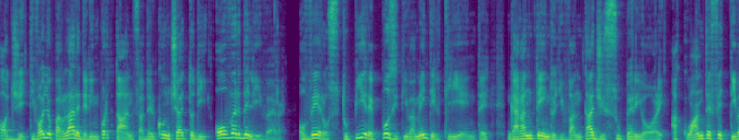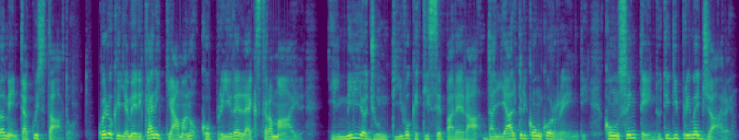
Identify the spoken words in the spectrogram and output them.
Oggi ti voglio parlare dell'importanza del concetto di over-deliver, ovvero stupire positivamente il cliente garantendogli vantaggi superiori a quanto effettivamente acquistato. Quello che gli americani chiamano coprire l'extra mile, il miglio aggiuntivo che ti separerà dagli altri concorrenti, consentendoti di primeggiare.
